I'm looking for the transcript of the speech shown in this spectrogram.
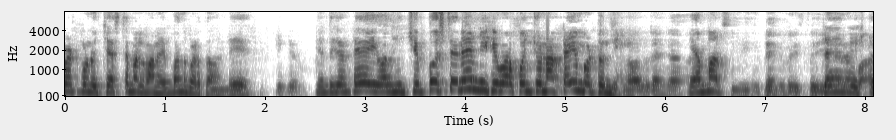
పెట్టుకుంటూ వచ్చేస్తే మళ్ళీ మనం ఇబ్బంది పడతామండి. ఎందుకంటే ఇవాళ మీరు చెప్పొస్తేనే మీకు ఇవాళ కొంచెం నాకు టైం పట్టుంది. టైం వేస్ట్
